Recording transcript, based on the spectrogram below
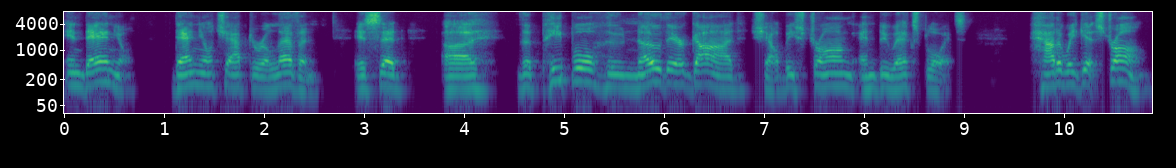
in Daniel, Daniel chapter 11, it said, uh, The people who know their God shall be strong and do exploits. How do we get strong?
